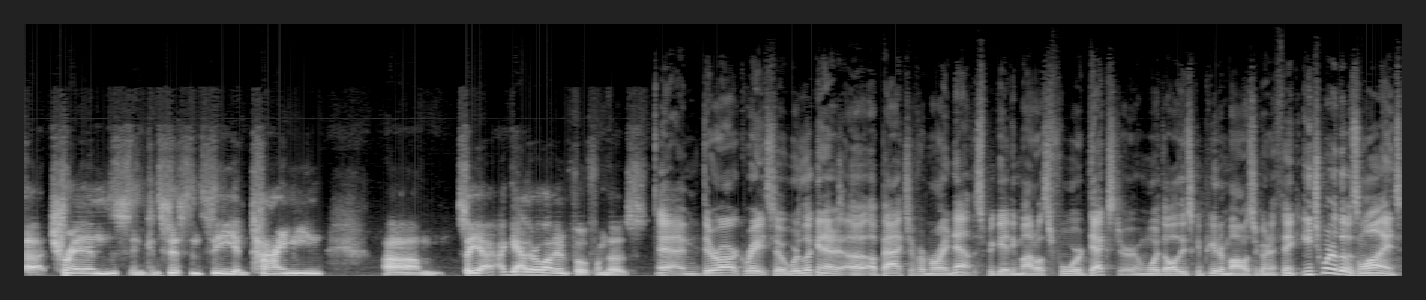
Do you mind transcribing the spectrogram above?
uh, trends and mm-hmm. consistency and timing. Um, so yeah, I gather a lot of info from those. Yeah, and there are great. So we're looking at a, a, batch of them right now, the spaghetti models for Dexter, and what all these computer models are going to think. Each one of those lines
